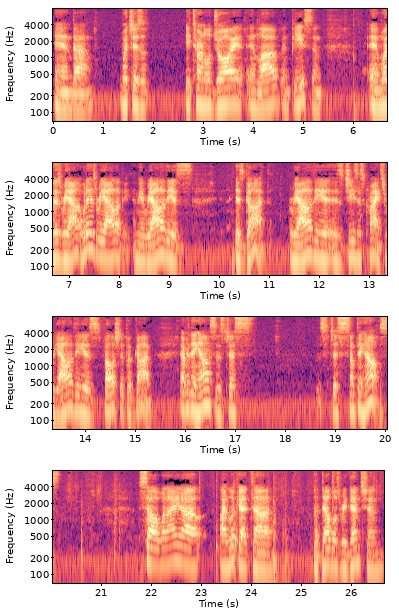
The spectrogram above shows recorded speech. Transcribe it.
and uh, which is eternal joy and love and peace and and what is reality? What is reality? I mean, reality is is God reality is Jesus Christ. Reality is fellowship with God. Everything else is just it's just something else. So when I uh, I look at uh, the Devil's Redemption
